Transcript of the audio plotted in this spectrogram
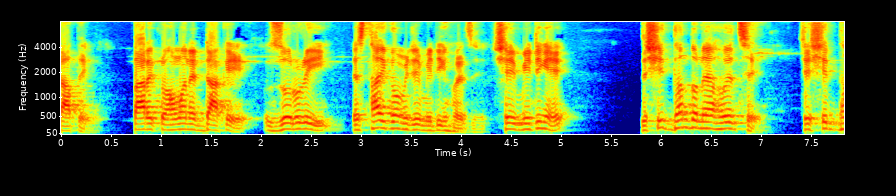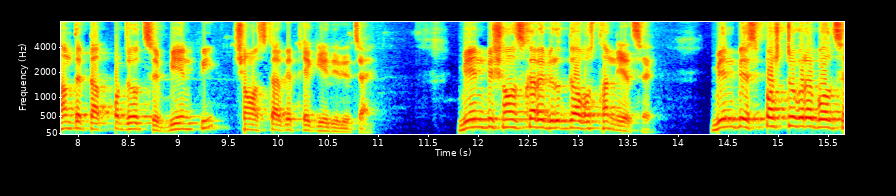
রাতে তারেক রহমানের ডাকে জরুরি স্থায়ী কমিটির মিটিং হয়েছে। সেই মিটিংয়ে যে সিদ্ধান্ত নেওয়া হয়েছে সেই সিদ্ধান্তের তাৎপর্য হচ্ছে বিএনপি সংস্কারকে ঠেকিয়ে দিতে চায়। বিএনপি সংস্কারের বিরুদ্ধে অবস্থান নিয়েছে। বিএনপি স্পষ্ট করে বলছে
